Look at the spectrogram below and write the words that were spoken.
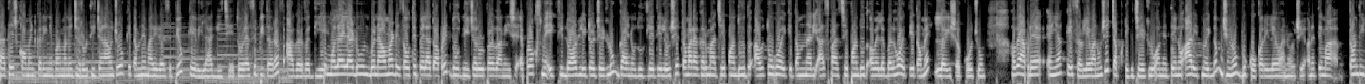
સાથે જ કોમેન્ટ કરીને પણ મને જરૂરથી જણાવજો કે તમને મારી રેસીપીઓ કેવી લાગી છે. તો રેસીપી તરફ આગળ વધીએ. તો મલાઈ લાડુ બનાવવા માટે સૌથી પહેલાં તો આપણે દૂધની જરૂર પડવાની છે. એપ્રોક્સ મેં એકથી દોઢ લીટર જેટલું ગાયનું દૂધ લીધેલું છે. તમારા ઘરમાં જે પણ દૂધ આવતું હોય કે તમારી આસપાસ જે પણ દૂધ અવેલેબલ હોય તે તમે લઈ શકો છો. હવે આપણે અહીંયા કેસર લેવાનું છે, ચપટીક જેટલું અને તેનો આ રીતનો એકદમ ઝીણો ભૂકો કરી લેવાનો છે અને તેમાં ત્રણથી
